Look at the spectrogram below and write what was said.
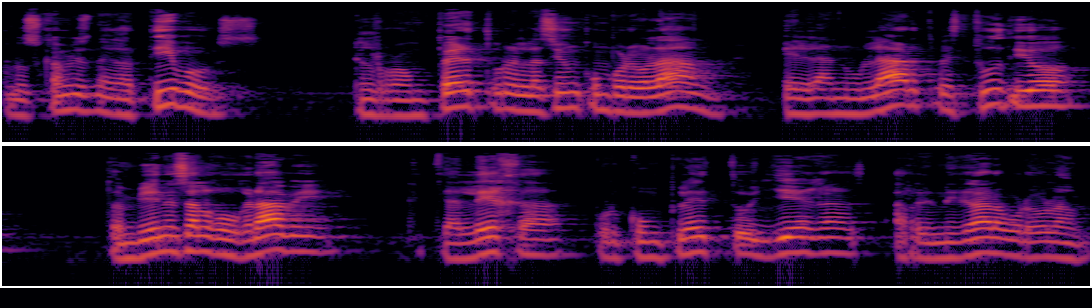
los cambios negativos, el romper tu relación con Boreolam, el anular tu estudio, también es algo grave te aleja por completo, llegas a renegar a Boreolam.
